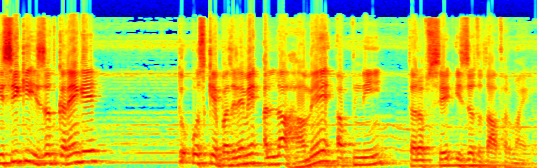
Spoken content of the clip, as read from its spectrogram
किसी की इज़्ज़त करेंगे तो उसके बदले में अल्लाह हमें अपनी तरफ़ से इज़्ज़त अता फरमाएगा।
